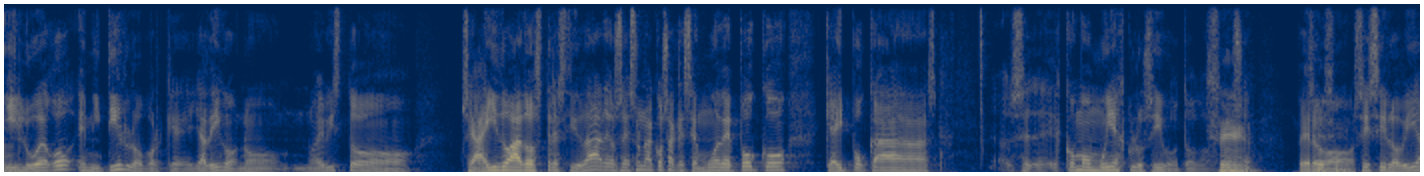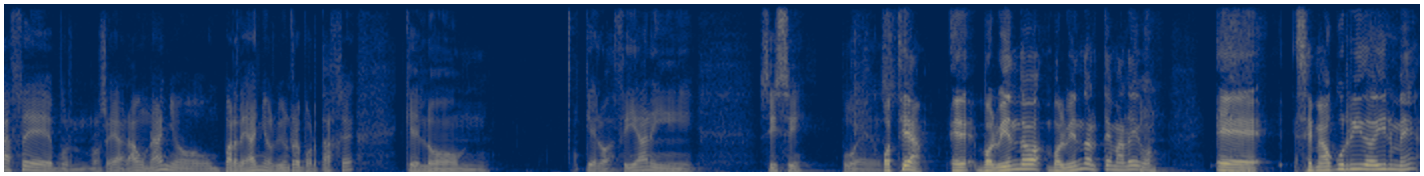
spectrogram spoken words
y luego emitirlo, porque ya digo, no, no he visto... O sea, ha ido a dos, tres ciudades, o sea, es una cosa que se mueve poco, que hay pocas... Es como muy exclusivo todo. Sí. No sé. Pero Sí, sí, sí, lo vi hace, pues no sé, hará un año o un par de años, vi un reportaje que lo, que lo hacían y sí, sí, pues... Hostia, eh, volviendo, volviendo al tema Lego, eh, se me ha ocurrido irme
